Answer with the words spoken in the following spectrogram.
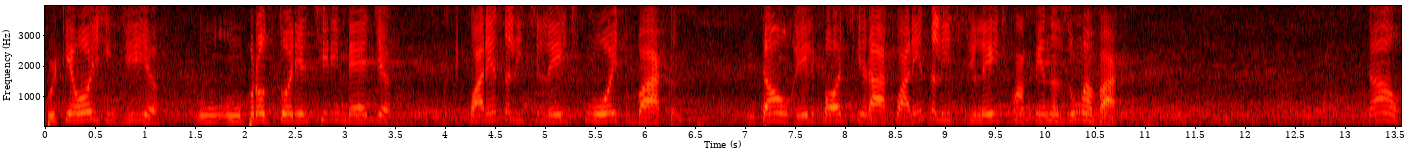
Porque hoje em dia, o, produtor ele tira em média 40 litros de leite com 8 vacas. Então, ele pode tirar 40 litros de leite com apenas uma vaca. Então,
